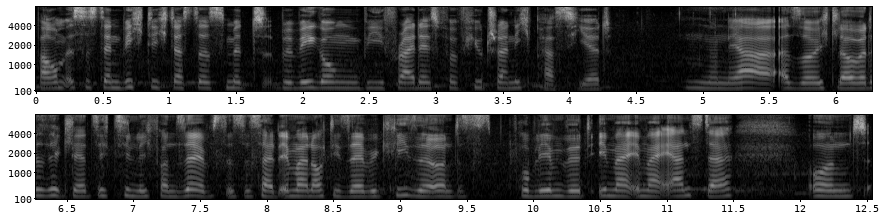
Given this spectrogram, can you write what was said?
Warum ist es denn wichtig, dass das mit Bewegungen wie Fridays for Future nicht passiert? Nun ja, also ich glaube, das erklärt sich ziemlich von selbst. Es ist halt immer noch dieselbe Krise und das Problem wird immer, immer ernster. Und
